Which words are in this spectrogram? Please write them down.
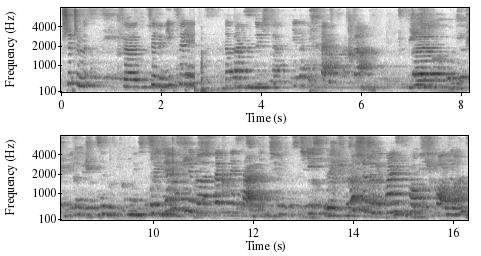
Przy czym w cyrylicy naturalistyczne, nie taki schemat, prawda? E, Przejdziemy sobie do następnej sali i e, proszę, żeby Państwo wchodząc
